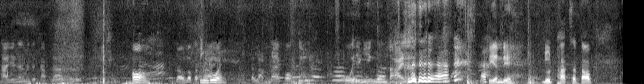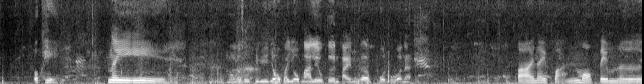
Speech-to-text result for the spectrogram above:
ถ่าย อย่างนั้นมันจะกลับด้านอ้อเราเราก็จริงด้วย สลับหน้ากล้องสิลูกโอ้ยอย่างนี้งงตายเลยเปลี่ยนดิ หยุดพักสต็อป โอเคนี่เหมือนเราดูทีวีโยกไปโยกมาเร็วเกินไปมันก็ปวดหัวนะตายในฝันหมอกเต็มเลย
